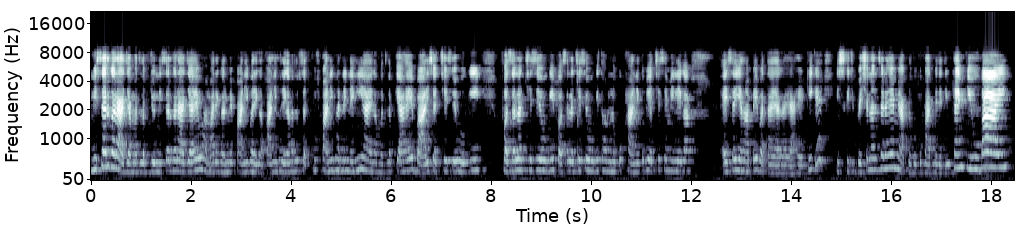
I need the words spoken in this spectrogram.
निसर्ग राजा मतलब जो निसर्ग राजा है, वो हमारे घर में पानी भरेगा पानी भरेगा मतलब सचमुच पानी भरने नहीं आएगा मतलब क्या है, बारिश अच्छे से होगी, फ़सल अच्छे से होगी, फ़सल अच्छे से होगी तो हम लोग को खाने को भी अच्छे से मिलेगा, ऐसा यहाँ पे बताया गया है, ठीक है? इसके जो क्वेश्चन आंसर है, मैं आप लोगों को बाद में देती हूँ। थैंक यू बाय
